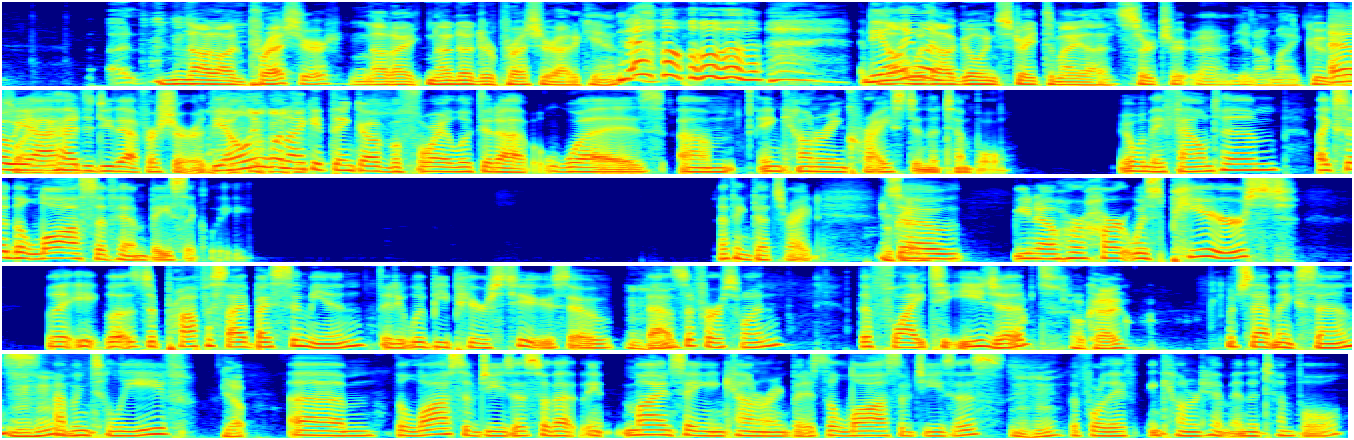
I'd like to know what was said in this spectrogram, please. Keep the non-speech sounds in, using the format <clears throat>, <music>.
Not on pressure. Not I, not under pressure. I can't. No. <laughs> the not only without one. going straight to my uh, searcher. Uh, you know, my Google. Oh yeah, I had to do that for sure. The only one I could think of before I looked it up was um, encountering Christ in the temple. You know, when they found him, like so, the loss of him, basically. I think that's right. So you know, her heart was pierced. It was prophesied by Simeon that it would be pierced too. So that was the first one. The flight to Egypt, Okay. which that makes sense, Mhm. having to leave. Yep. Um, the loss of Jesus. So that mine saying encountering, but it's the loss of Jesus hmm before they encountered him in the temple.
